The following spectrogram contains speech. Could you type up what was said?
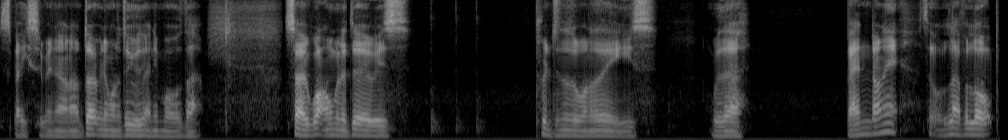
spacer in now, and I don't really want to do any more of that. So what I'm going to do is print another one of these with a bend on it, so it'll level up,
